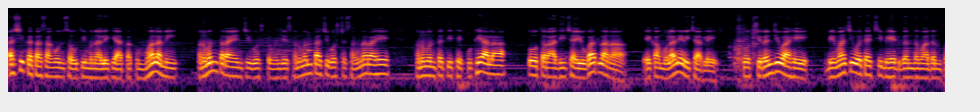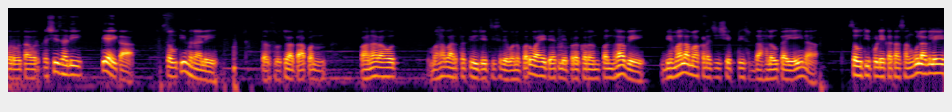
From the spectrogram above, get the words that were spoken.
अशी कथा सांगून सौती म्हणाले की आता तुम्हाला मी हनुमंतरायांची गोष्ट म्हणजेच हनुमंताची गोष्ट सांगणार आहे. हनुमंत तिथे कुठे आला? तो तर आधीच्या युगातला ना. एका मुलाने विचारले तो चिरंजीव आहे. भीमाची व त्याची भेट गंधमादन पर्वतावर कशी झाली? ते ऐका. चौथी म्हणाले तर श्रोते आता आपण पाहणार आहोत. महाभारतातील जे तिसरे वनपर्व आहे त्यातले प्रकरण पंधरावे. भीमाला माकडाची शेपटी सुद्धा हलवता येईना. चौथी पुढे कथा सांगू लागले.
